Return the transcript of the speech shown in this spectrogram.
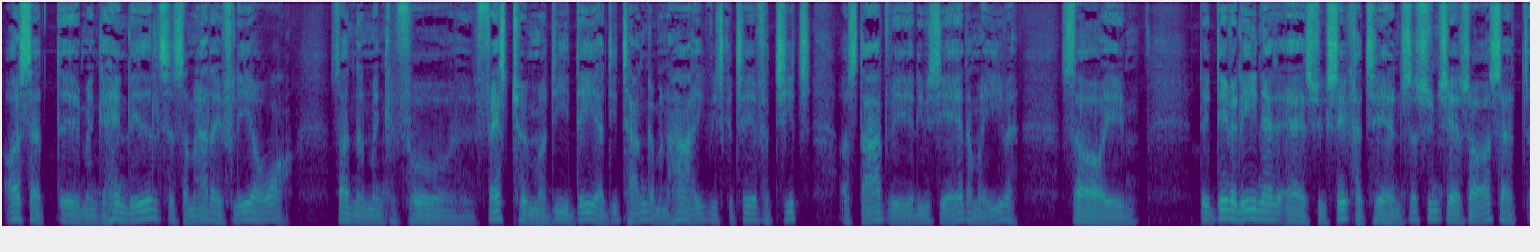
Også at øh, man kan have en ledelse, som er der i flere år, sådan at man kan få øh, fasttømmer de idéer, de tanker, man har. Ikke, vi skal til for tit og starte ved, jeg vil sige Adam og Eva. Så øh, det, det er vel en af, af succeskriterierne. Så synes jeg så også, at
